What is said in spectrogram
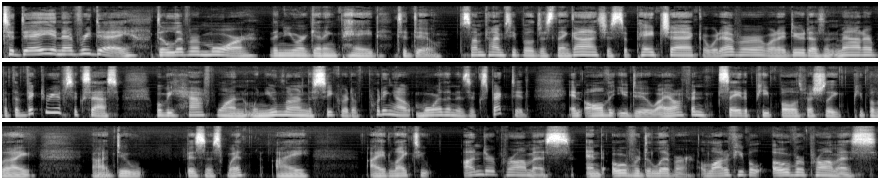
Today and every day, deliver more than you are getting paid to do. Sometimes people just think, ah, it's just a paycheck or whatever. What I do doesn't matter. But the victory of success will be half won when you learn the secret of putting out more than is expected in all that you do. I often say to people, especially people that I uh, do business with, I I like to under promise and over deliver. A lot of people over promise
